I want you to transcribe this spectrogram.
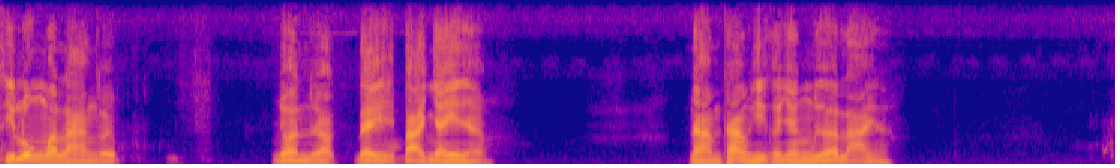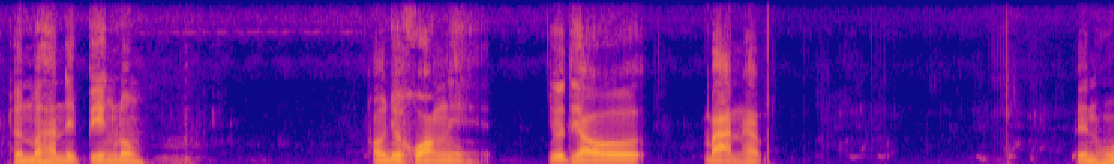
ที่ลงมาลางกับย้อนอยากได้ปลาใหญ่นะครับน้ำทางพี่ก็ยังเหลือหลายนะเพิ่นมาท่านได้เปียงลง ของเจ้าของนี่อยู่แถวบ้านครับ เป็นหู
